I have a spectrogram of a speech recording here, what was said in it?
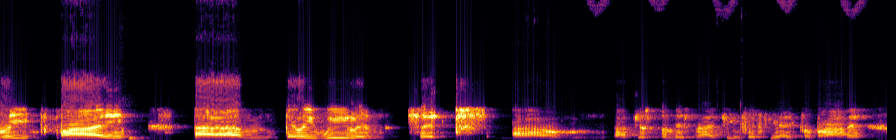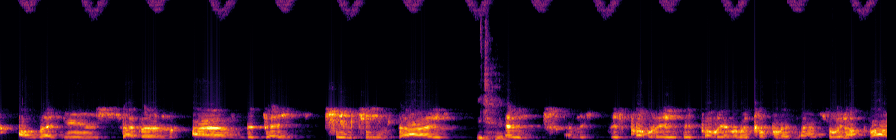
Dream, five. Um, Billy Whelan, six. Um, I've just done this 1958 for Barney on Red News, seven. And the day two teams died, eight. And there's, there's probably there's probably another couple in there, so we're not far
